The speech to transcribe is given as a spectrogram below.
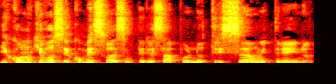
E como que você começou a se interessar por nutrição e treino?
